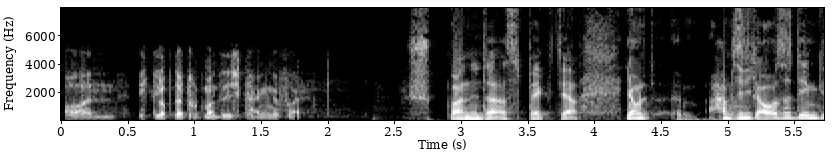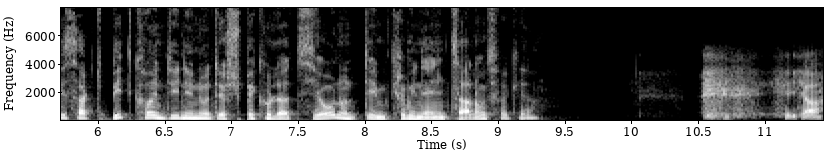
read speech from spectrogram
Und ich glaube, da tut man sich keinen Gefallen. Spannender Aspekt, ja. Ja, und äh, haben Sie nicht außerdem gesagt, Bitcoin diene nur der Spekulation und dem kriminellen Zahlungsverkehr? ja,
